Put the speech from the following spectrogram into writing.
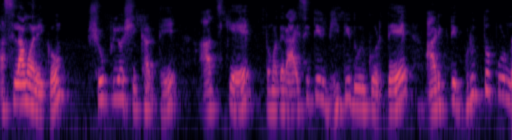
আসসালামু আলাইকুম। সুপ্রিয় শিক্ষার্থী, আজকে তোমাদের আইসিটির ভীতি দূর করতে আরেকটি গুরুত্বপূর্ণ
